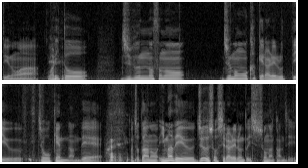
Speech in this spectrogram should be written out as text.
ていうのは割と自分のその呪文をかけられるっていう条件なんで、はい。まあ、ちょっとあの今でいう住所知られるんと一緒な感じ。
